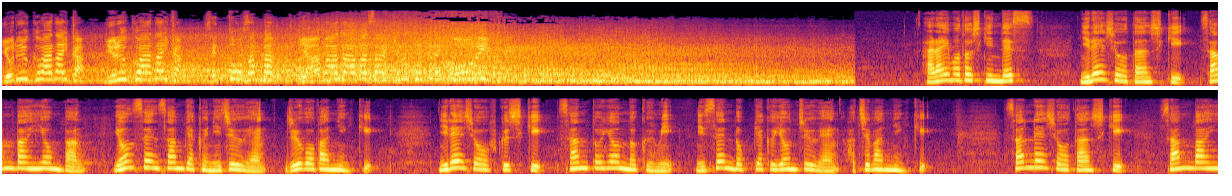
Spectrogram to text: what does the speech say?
余力はないか？余力はないか？先頭3番。山田正宏トップでゴールイン。払い戻し金です。2連勝単式。3番4番。4320円。15番人気。2連勝複式3と4の組2640円8番人気。3連勝短式3番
